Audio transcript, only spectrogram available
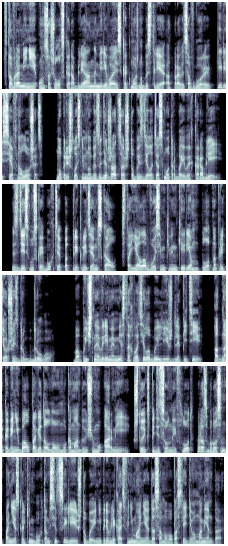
В Таврамении он сошел с корабля, намереваясь как можно быстрее отправиться в горы, пересев на лошадь. Но пришлось немного задержаться, чтобы сделать осмотр боевых кораблей. Здесь, в узкой бухте, под прикрытием скал, стояло восемь квинкерем, плотно притершись друг к другу. В обычное время места хватило бы лишь для пяти. Однако Ганнибал поведал новому командующему армией, что экспедиционный флот разбросан по нескольким бухтам Сицилии, чтобы не привлекать внимания до самого последнего момента.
